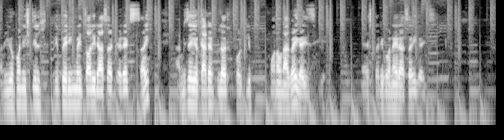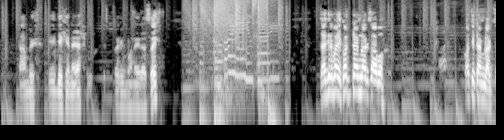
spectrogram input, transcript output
अनि यो पनि स्टिल रिपेयरिङमै चलिरहेछ टेरेक्स है। हामी चाहिँ यो क्याटर पिलर फोर क्लिप बनाउन आएको है गाइज यसरी बनाइरहेछ है गाइज हामीले केही देखेन यार। यसरी बनाइरहेछ है। जाकिर भाइ कति टाइम लाग्छ अब? कति टाइम लाग्छ?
